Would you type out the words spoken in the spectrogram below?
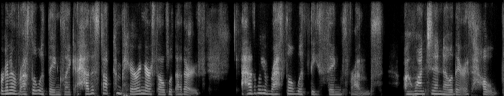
We're going to wrestle with things like how to stop comparing ourselves with others. As we wrestle with these things, friends, I want you to know there is hope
